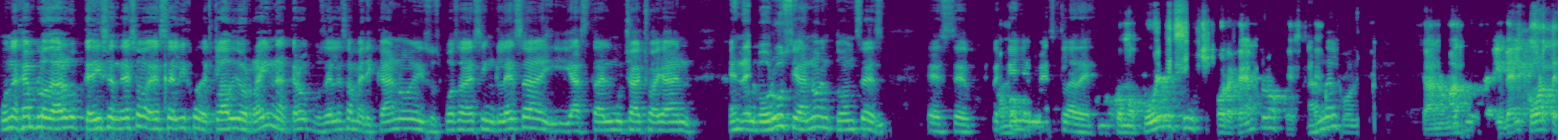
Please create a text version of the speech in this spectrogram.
Un ejemplo de algo que dicen de eso es el hijo de Claudio Reina, creo, pues él es americano y su esposa es inglesa y ya está el muchacho allá en, en el Borussia, ¿no? Entonces, este, pequeña mezcla de... Como Pulisic, por ejemplo, que es- Ándale. o sea, nomás y ve el corte.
